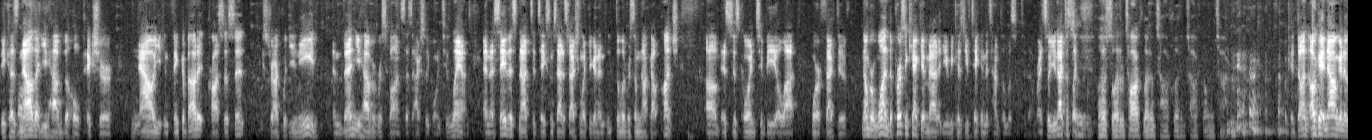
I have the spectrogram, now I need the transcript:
Because now that you have the whole picture, now you can think about it, process it, extract what you need, and then you have a response that's actually going to land. And I say this not to take some satisfaction like you're going to deliver some knockout punch, um, it's just going to be a lot more effective. Number one, the person can't get mad at you because you've taken the time to listen to them, right? So you're not just Absolutely. like, oh, so let him talk, let him talk, let him talk, let him talk. okay, done. Okay, now I'm gonna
